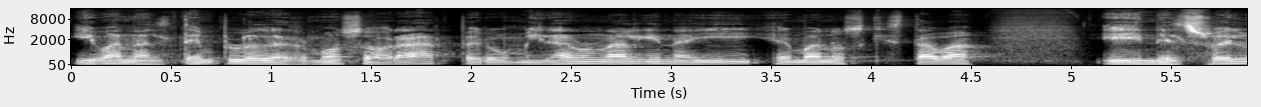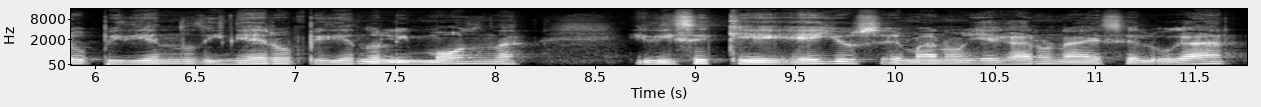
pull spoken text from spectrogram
iban al templo de la hermosa a orar, pero miraron a alguien ahí, hermanos, que estaba en el suelo pidiendo dinero, pidiendo limosna, y dice que ellos, hermano, llegaron a ese lugar,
